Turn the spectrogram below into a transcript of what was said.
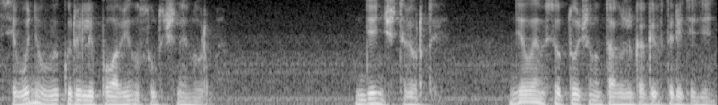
Сегодня вы выкурили половину суточной нормы. День четвертый. Делаем все точно так же, как и в третий день.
